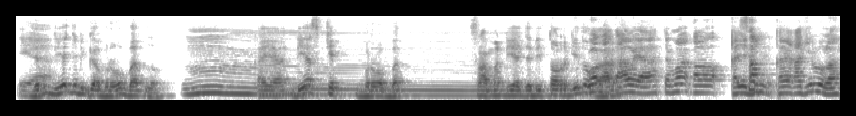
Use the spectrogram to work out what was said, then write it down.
iya. jadi dia jadi gak berobat loh Hmm. kayak dia skip berobat selama dia jadi Thor gitu nggak kan tahu ya cuma kalau kayak gini, kayak kaki lu lah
